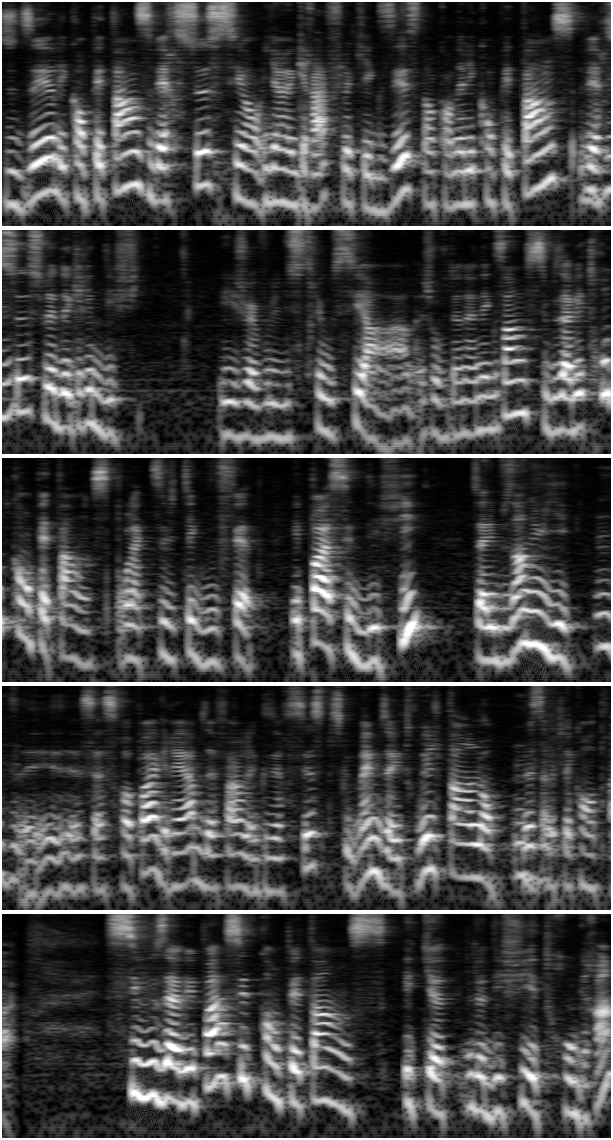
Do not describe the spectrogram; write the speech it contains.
dire, les compétences versus, si il y a un graphe qui existe, donc on a les compétences mhm. versus le degré de défi. Et je vais vous l'illustrer aussi, en, je vais vous donner un exemple. Si vous avez trop de compétences pour l'activité que vous faites et pas assez de défis, vous allez vous ennuyer. Mhm. Ça ne sera pas agréable de faire l'exercice parce que même vous allez trouver le temps long. Là, ça va être le contraire. Si vous n'avez pas assez de compétences et que le défi est trop grand,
